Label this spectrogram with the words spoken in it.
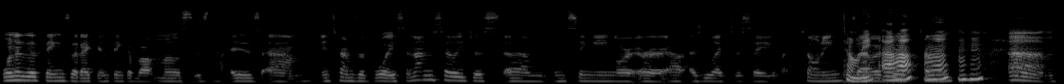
one of the things that I can think about most is is um, in terms of voice, and not necessarily just um, in singing or, or uh, as you like to say, like toning. Is that tony uh-huh, uh-huh toning? mhm. um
